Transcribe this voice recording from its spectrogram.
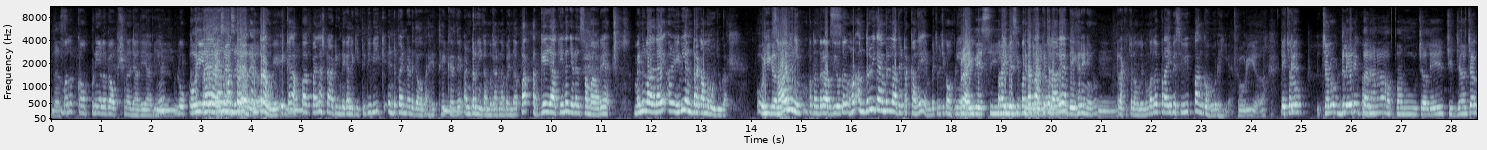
ਮਤਲਬ ਕੰਪਨੀ ਵਾਲੇ ਆਪਸ਼ਨਾਂ ਜ਼ਿਆਦੇ ਆ ਗਈਆਂ। ਲੋਕ ਉਹੀ ਆ, ਅੰਡਰ ਜ਼ਿਆਦੇ। ਅੰਡਰ ਹੋ ਗਏ। ਇੱਕ ਆਪਾਂ ਪਹਿਲਾਂ ਸਟਾਰਟਿੰਗ ਦੇ ਗੱਲ ਕੀਤੀ ਸੀ ਵੀ ਇੱਕ ਇੰਡੀਪੈਂਡੈਂਟ ਜੌਬ ਹੈ ਇੱਥੇ। ਕਿਸੇ ਦੇ ਅੰਡਰ ਨਹੀਂ ਕੰਮ ਕਰਨਾ ਪੈਂਦਾ। ਪਰ ਅੱਗੇ ਜਾ ਕੇ ਨਾ ਜਿਹੜਾ ਸਮਾਂ ਆ ਰਿਹਾ ਮੈਨੂੰ ਲੱਗਦਾ ਇਹ ਇਹ ਵੀ ਅੰਡਰ ਕੰਮ ਹੋ ਜਾਊਗਾ। ਉਹੀ ਗੱਲ ਸਾਰਾ ਵੀ ਨਹੀਂ ਪਤੰਦਰ ਆਪਦੀ ਉਹ ਤਾਂ ਹੁਣ ਅੰਦਰ ਵੀ ਕੈਮਰੇ ਲਾਤੇ ਟਰੱਕਾਂ ਦੇ ਵਿੱਚ ਵਿੱਚ ਕੰਪਨੀਆਂ ਪ੍ਰਾਈਵੇਸੀ ਪ੍ਰਾਈਵੇਸੀ ਬੰਦਾ ਟਰੱਕ ਚਲਾ ਰਿਹਾ ਦੇਖ ਰਹੇ ਨੇ ਉਹਨੂੰ। ਟਰੱਕ ਚਲਾਉਂਦੇ ਨੂੰ ਮਤਲਬ ਪ੍ਰਾਈਵੇਸੀ ਵੀ ਭੰਗ ਹੋ ਰਹੀ ਹੈ। ਹੋ ਰਹੀ ਆ। ਤੇ ਚਲੋ ਚਲੋ ਡਿਲੀਵਰੀ ਪਰ ਹਨਾ ਆਪਾਂ ਨੂੰ ਚੱਲ ਚੀਜ਼ਾਂ ਚੱਲ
